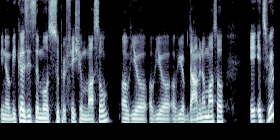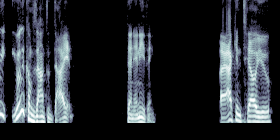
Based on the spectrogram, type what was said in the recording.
you know, because it's the most superficial muscle of your of your of your abdominal muscle. It, it's really it really comes down to diet than anything. I can tell you,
